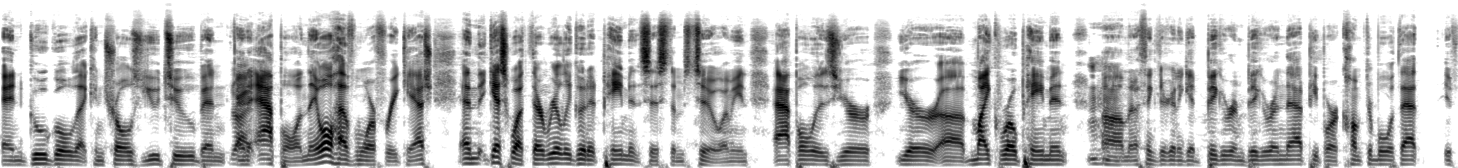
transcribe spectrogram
and Google that controls YouTube and, Right. and Apple, and they all have more free cash. And guess what? They're really good at payment systems too. I mean, Apple is your your uh, micro payment, um, and I think they're going to get bigger and bigger in that. People are comfortable with that. If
